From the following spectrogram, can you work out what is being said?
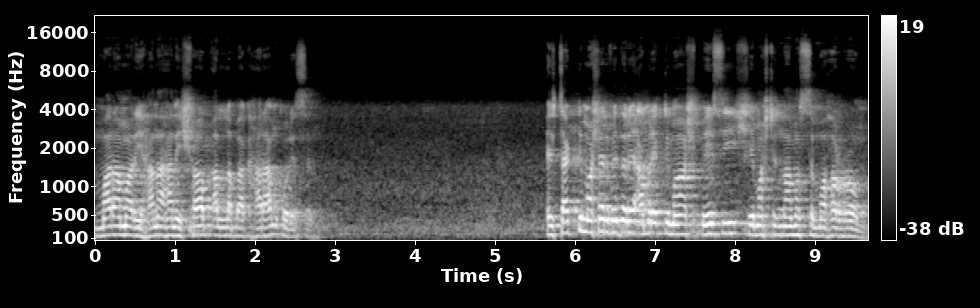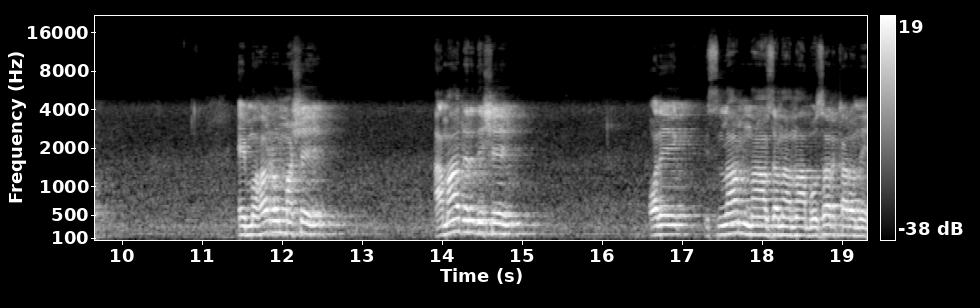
মারামারি, হানাহানি সব আল্লাপাক হারাম করেছেন। এই চারটি মাসের ভিতরে আমরা একটি মাস পেয়েছি, সে মাসটির নাম হচ্ছে মহরম। এই মহরম মাসে আমাদের দেশে অনেক ইসলাম না জানা, না বোঝার কারণে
